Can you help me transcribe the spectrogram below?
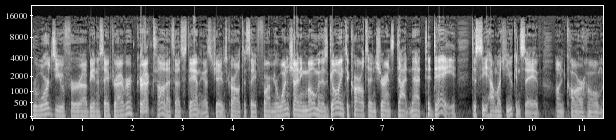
Rewards you for uh, being a safe driver. Correct. Oh, that's outstanding. That's James Carlton Safe Farm. Your one shining moment is going to carltoninsurance.net today to see how much you can save on car, home,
